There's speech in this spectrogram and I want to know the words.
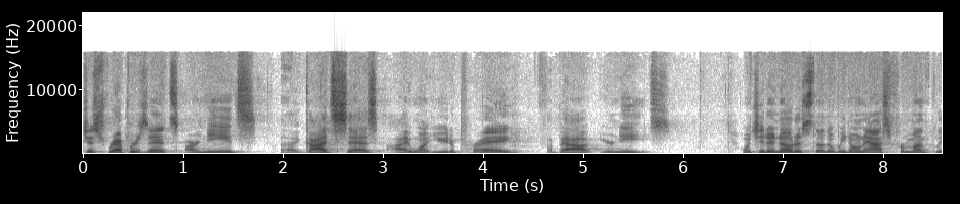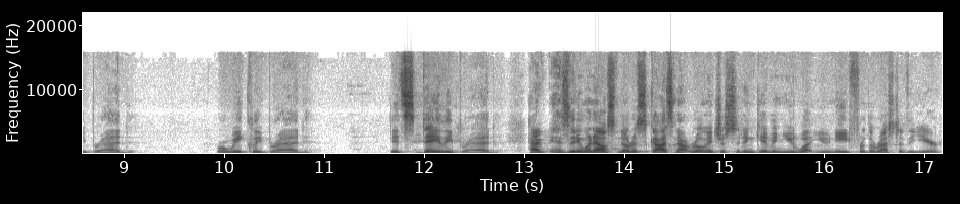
just represents our needs uh, God says, I want you to pray about your needs. I want you to notice, though, that we don't ask for monthly bread or weekly bread, it's daily bread. Have, has anyone else noticed God's not real interested in giving you what you need for the rest of the year?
